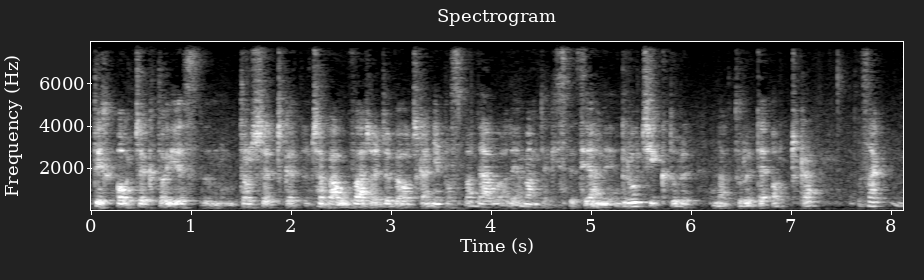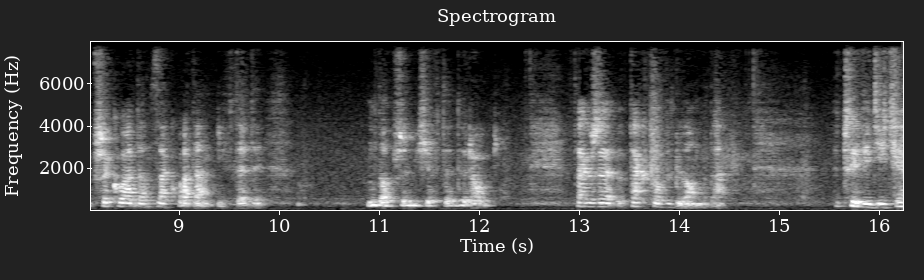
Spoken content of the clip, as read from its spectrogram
tych oczek to jest mm, troszeczkę, trzeba uważać, żeby oczka nie pospadały, ale ja mam taki specjalny drucik, który, na który te oczka przekładam, zakładam i wtedy dobrze mi się wtedy robi. Także tak to wygląda. Czy widzicie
